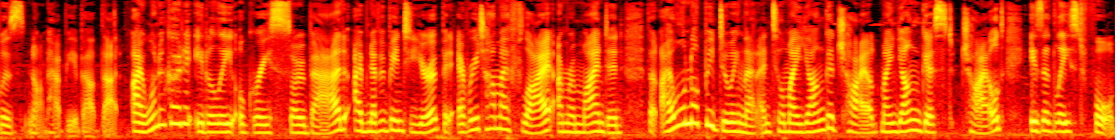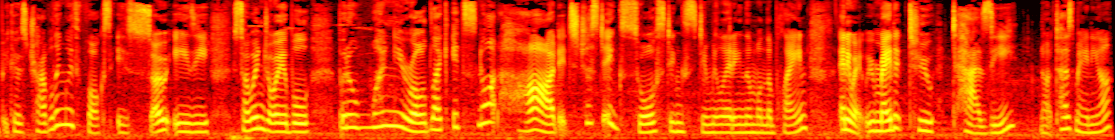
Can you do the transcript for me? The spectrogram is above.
was not happy about that. I want to go to Italy or Greece so bad. I've never been to Europe, but every time I fly, I'm reminded that I will not be doing that until my younger child, my youngest child, is at least four because traveling with Fox is so easy, so enjoyable. But a one year old, like, it's not hard, it's just exhausting stimulating them on the plane. Anyway, we made it to Tassie. Not Tasmania.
